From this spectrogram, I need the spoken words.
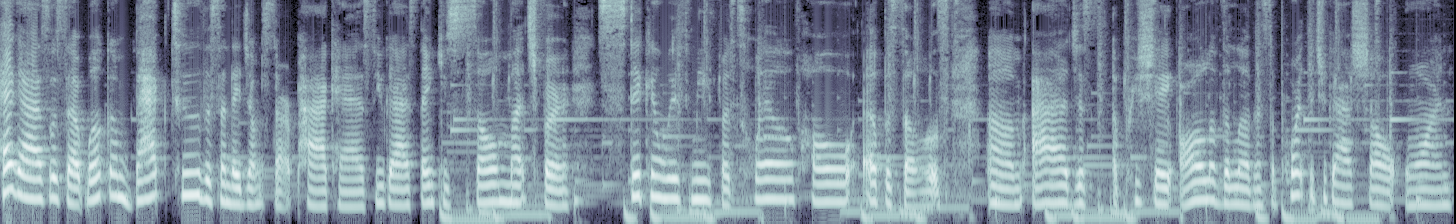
Hey guys, what's up? Welcome back to the Sunday Jumpstart podcast. You guys, thank you so much for sticking with me for 12 whole episodes. Um, I just appreciate all of the love and support that you guys show on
